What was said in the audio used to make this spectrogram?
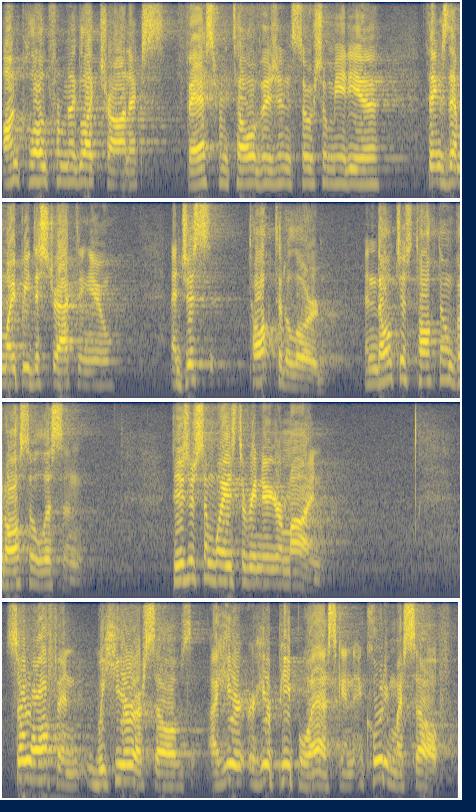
Unplug from electronics, fast from television, social media, things that might be distracting you, and just talk to the Lord. And don't just talk to Him, but also listen. These are some ways to renew your mind. So often we hear ourselves, I hear, or hear people ask, and including myself,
